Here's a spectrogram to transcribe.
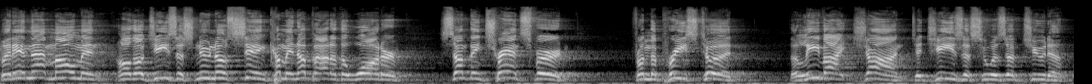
But in that moment, although Jesus knew no sin coming up out of the water, something transferred from the priesthood, the Levite John, to Jesus, who was of Judah.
